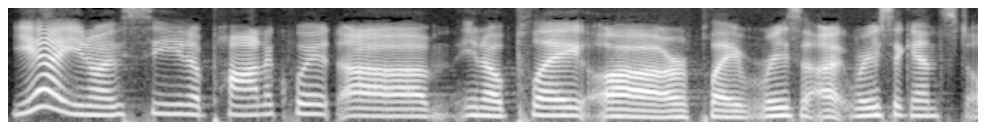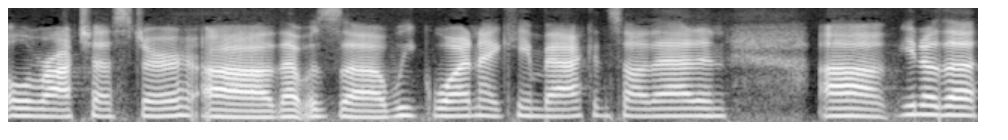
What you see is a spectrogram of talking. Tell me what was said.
yeah, you know, I've seen a Apponequet, um, you know, play uh, or play race uh, race against Old Rochester. Uh, that was uh, week one. I came back and saw that, and uh, you know the.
